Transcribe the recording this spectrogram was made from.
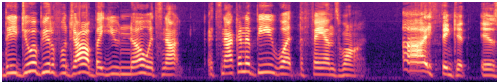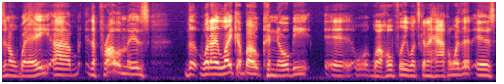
they do a beautiful job, but you know it's not. It's not going to be what the fans want. I think it is in a way. Uh, the problem is the what I like about Kenobi. eh, well, hopefully, what's going to happen with it is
